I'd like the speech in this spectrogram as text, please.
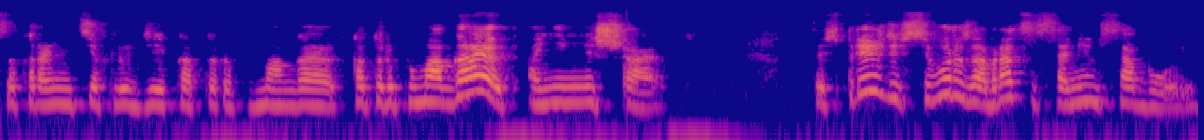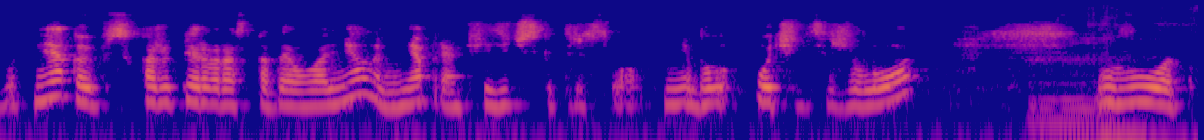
сохранить тех людей, которые помогают, которые помогают, а не мешают. То есть прежде всего разобраться с самим собой. Вот меня, как скажу, первый раз, когда я увольняла, меня прям физически трясло. Мне было очень тяжело. Вот.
